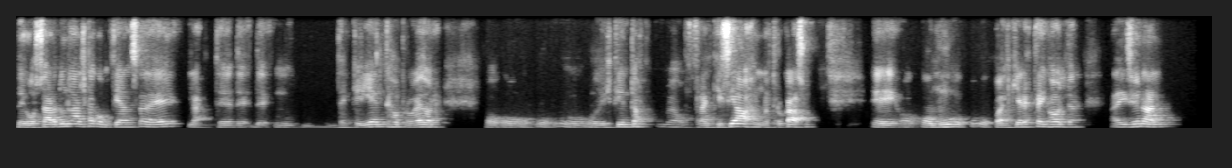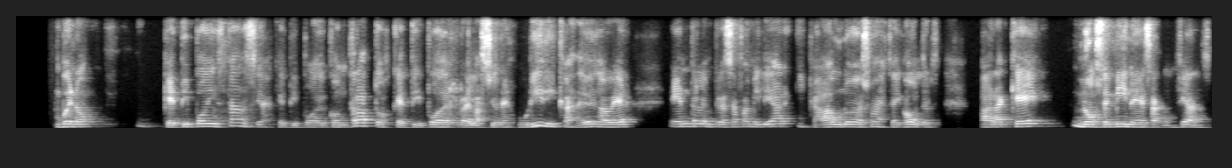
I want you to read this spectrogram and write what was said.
de gozar de una alta confianza de, de, de, clientes o proveedores o, o, distintos franquiciados en nuestro caso, eh, o, cualquier stakeholder adicional, bueno, ¿qué tipo de instancias, qué tipo de contratos, qué tipo de relaciones jurídicas deben haber entre la empresa familiar y cada uno de esos stakeholders para que no se mine esa confianza.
